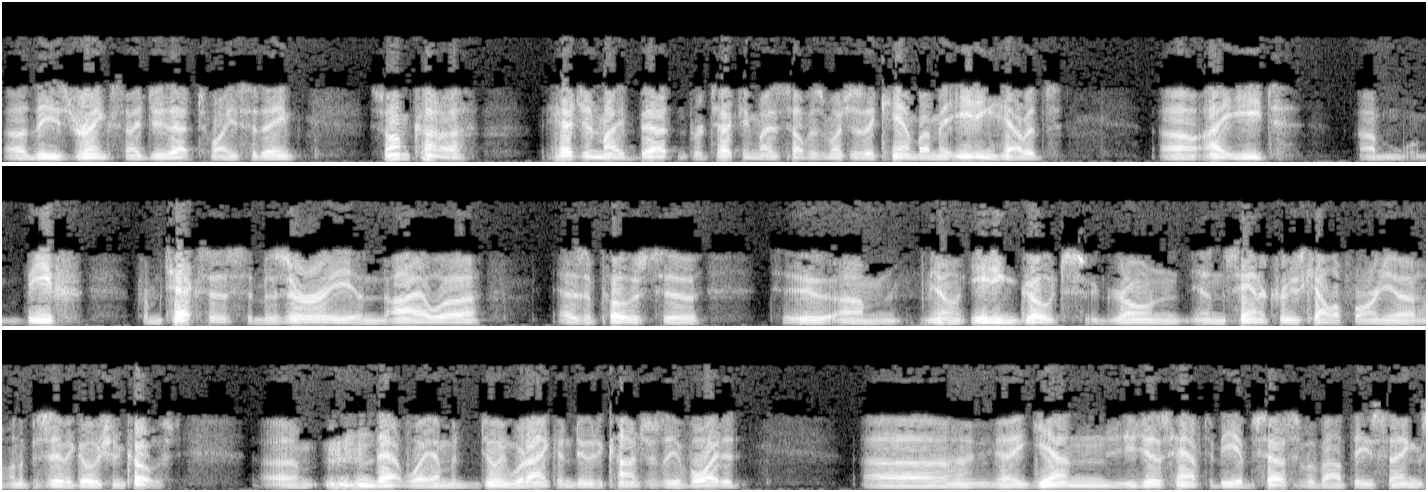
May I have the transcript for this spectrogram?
uh, these drinks. I do that twice a day. So I'm kind of hedging my bet and protecting myself as much as I can by my eating habits. Uh, I eat um, beef from Texas and Missouri and Iowa, as opposed to to um, you know eating goats grown in Santa Cruz, California, on the Pacific Ocean coast. Um, that way, I'm doing what I can do to consciously avoid it. Uh, again, you just have to be obsessive about these things,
